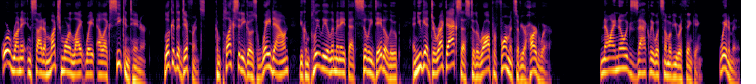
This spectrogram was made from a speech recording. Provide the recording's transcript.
or run it inside a much more lightweight LXC container. Look at the difference. Complexity goes way down, you completely eliminate that silly data loop, and you get direct access to the raw performance of your hardware. Now I know exactly what some of you are thinking. Wait a minute,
